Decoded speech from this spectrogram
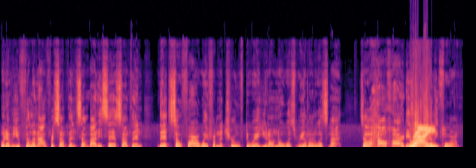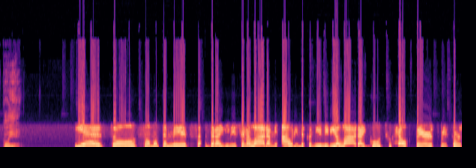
whenever you're filling out for something, somebody says something that's so far away from the truth to where you don't know what's real or what's not. So how hard is right. it really for them? Go ahead. Yes, so some of the myths that I listen a lot, I'm out in the community a lot. I go to health fairs, resource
